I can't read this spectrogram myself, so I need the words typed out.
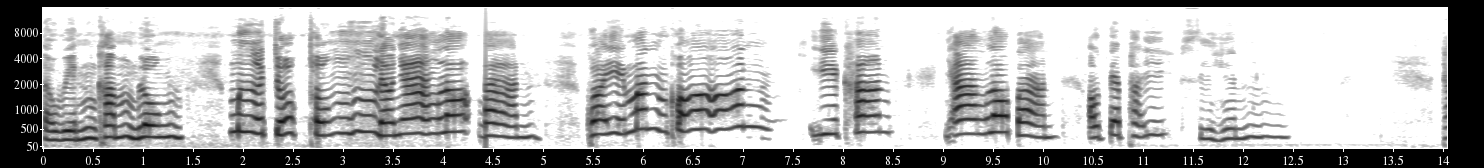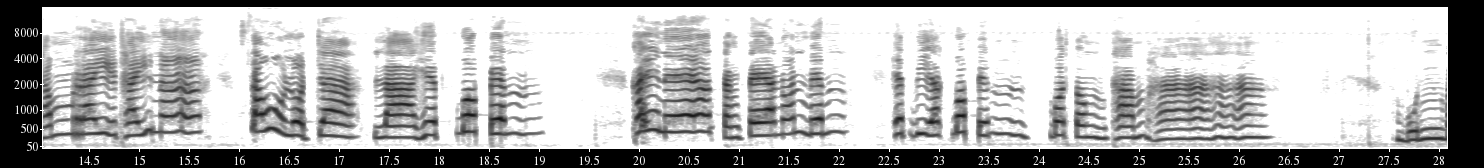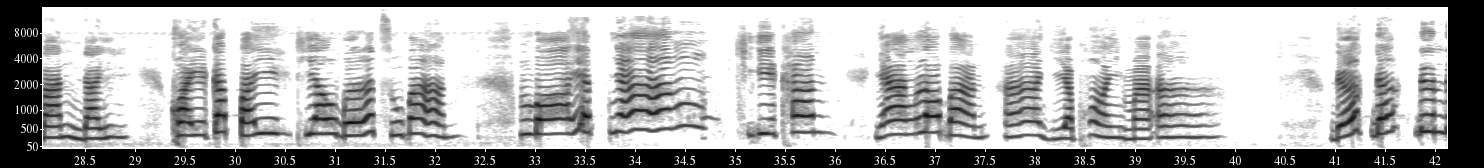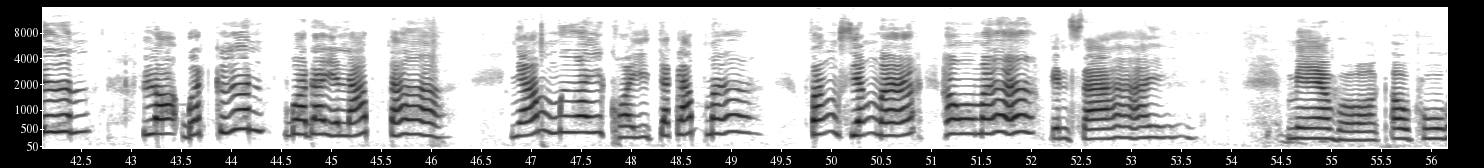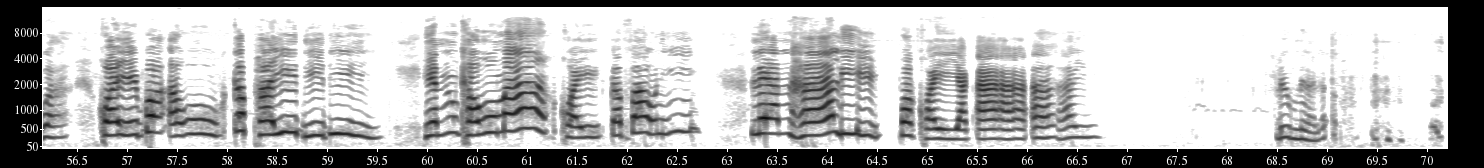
ตะเวนคำลง เมื่อจกทงแล้วย่างเลาะบานควายมันคอนขี่คานย่างเลาะบาน เอาแต่ไผสิเห็นทำไรไถนาเศร้าโลดจาลาเฮ็ดบ่เป็นใครแน่ตั้งแต่นอนเว้นเฮ็ดเวียกบ่เป็นบ่ต้องถามหา บุญบ้านใด คอยก็ไปเที่ยวเบิดสู่บ้านบ่เฮ็ดหยังขี้คันย่างล้อบ้านหาเหยียบห้อยมาเด็กเด็กดืนดืนเลาะเบิดคืนบ่ได้หลับตาย้ำเมื่อยข่อยจะกลับมา ฟังเสียงหมาเฮามาเป็นสาย แม่บอกเอาผัว ข่อยบ่เอากับไผดีดีเห็นเขามาข่อยกับเฝ้านี้แล่นหาลีเพราะข่อยอยากอายลืมเหนื่อยแล้ว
